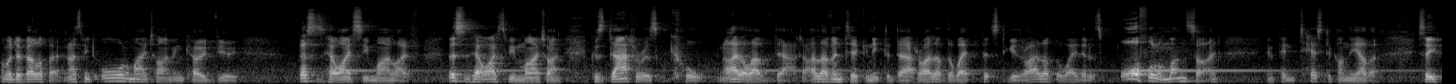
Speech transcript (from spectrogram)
I'm a developer, and I spend all of my time in code view. This is how I see my life. This is how I spend my time, because data is cool, and I love data. I love interconnected data. I love the way it fits together. I love the way that it's awful on one side and fantastic on the other. See,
